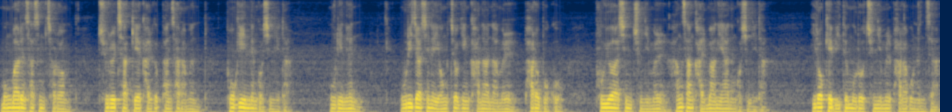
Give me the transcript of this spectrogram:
목마른 사슴처럼 주를 찾기에 갈급한 사람은 복이 있는 것입니다. 우리는 우리 자신의 영적인 가난함을 바라보고 부여하신 주님을 항상 갈망해야 하는 것입니다. 이렇게 믿음으로 주님을 바라보는 자,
